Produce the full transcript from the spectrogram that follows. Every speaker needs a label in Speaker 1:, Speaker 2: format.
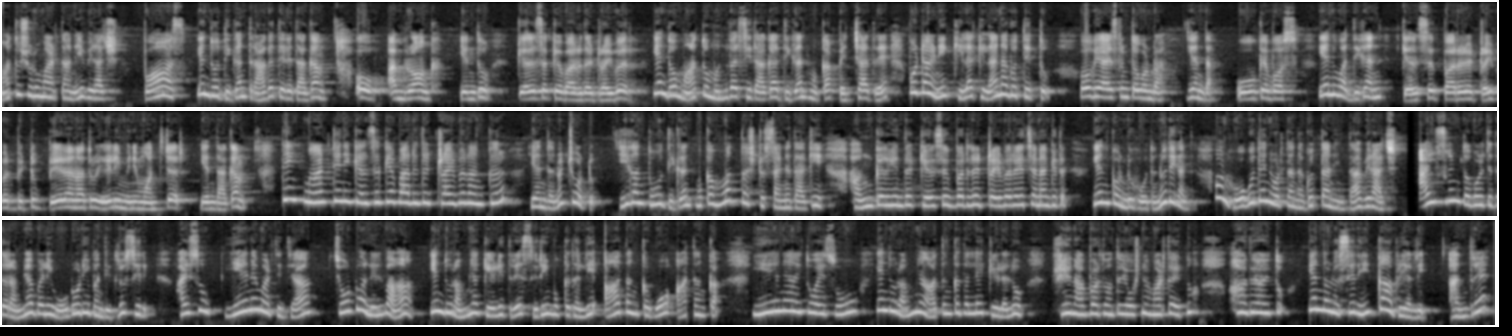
Speaker 1: ಮಾತು ಶುರು ಮಾಡ್ತಾನೆ ವಿರಾಜ್. ಬಾಸ್ ಎಂದು ದಿಗಂತ್ ರಾಗ ತೆರೆದಾಗ, ಓ ಐಮ್ ರಾಂಗ್ ಎಂದು, ಕೆಲಸಕ್ಕೆ ಬಾರದ ಡ್ರೈವರ್ ಎಂದು ಮಾತು ಮುಂದುವರಿಸಿದಾಗ ದಿಗಂತ್ ಮುಖ ಪೆಚ್ಚಾದ್ರೆ ಪುಟಾಣಿ ಕಿಲ ಕಿಲ ನಗುತ್ತಿತ್ತು. ಹೋಗಿ ಐಸ್ ಕ್ರೀಮ್ ತಗೊಂಡ್ ಬಾ ಎಂದ. ಓಕೆ ಬಾಸ್ ಎನ್ನುವ ದಿಗಂತ್ ಕೆಲ್ಸಕ್ಕೆ ಬಾರದ ಡ್ರೈವರ್ ಬಿಟ್ಟು ಬೇರೆನಾದರೂ ಹೇಳಿ ಮಿನಿ ಮಾನ್ಸ್ಟರ್ ಎಂದಾಗ, ಥಿಂಕ್ ಮಾಡ್ತೀನಿ ಕೆಲಸಕ್ಕೆ ಬಾರದ ಡ್ರೈವರ್ ಅಂಕಲ್ ಎಂದನು ಚೋಟು. ಈಗಂತೂ ದಿಗಂತ್ ಮುಖ ಮತ್ತಷ್ಟು ಸಣ್ಣದಾಗಿ ಅಂಕಲ್ಗಿಂತ ಕೆಲ್ಸಕ್ಕೆ ಬರೆದ್ರೆ ಡ್ರೈವರೇ ಚೆನ್ನಾಗಿದೆ ಎಂದ್ಕೊಂಡು ಹೋದನು ದಿಗಂತ್. ಅವನು ಹೋಗುದೇ ನೋಡ್ತಾ ನಗುತ್ತಾ ನಿಂತ ವಿರಾಜ್. ಐಸ್ ಕ್ರೀಮ್ ತಗೊಳ್ತಿದ್ದ ರಮ್ಯಾ ಬಳಿ ಓಡೋಡಿ ಬಂದಿದ್ಲು ಸಿರಿ. ಐಸು, ಏನೇ ಮಾಡ್ತಿದ್ಯಾ? ಚೋಟು ಅಲ್ಲಿಲ್ವಾ? ಎಂದು ರಮ್ಯಾ ಕೇಳಿದ್ರೆ ಸಿರಿ ಮುಖದಲ್ಲಿ ಆತಂಕವೋ ಆತಂಕ. ಏನೇ ಆಯಿತು ಐಸು? ಎಂದು ರಮ್ಯಾ ಆತಂಕದಲ್ಲೇ ಕೇಳಲು ಏನಾಗಬಾರ್ದು ಅಂತ ಯೋಚನೆ ಮಾಡ್ತಾ ಇದ್ದು ಅದೇ ಆಯಿತು. ಎಂದಳು ಸಿರಿ ಗಾಬರಿಯಲ್ಲಿ. ಅಂದರೆ?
